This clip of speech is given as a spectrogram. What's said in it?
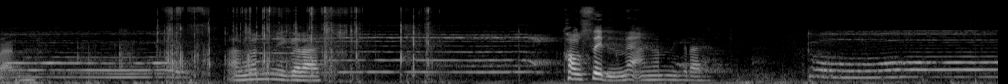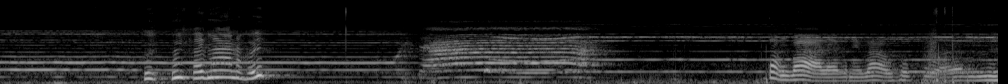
ปังอันนั้นนี่ก็ได้เข้าเส้นเนี่ยอันนั้นนี่ก็ได้ทูเฮ้ยเฮ้ยไฟมานะเฮ้ย ต้งบ้าอะไรวันไหนบ้าพวกผัวอะไรมันนี่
